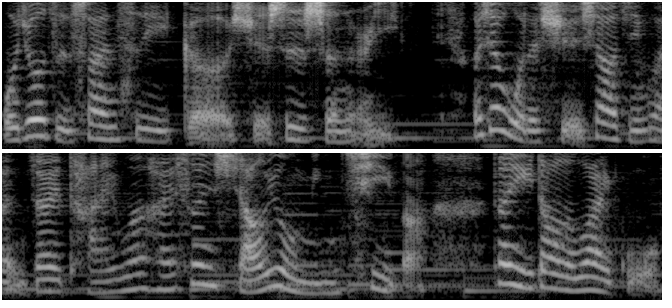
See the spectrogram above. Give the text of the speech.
我就只算是一个学士生而已。而且我的学校尽管在台湾还算小有名气吧，但一到了外国，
